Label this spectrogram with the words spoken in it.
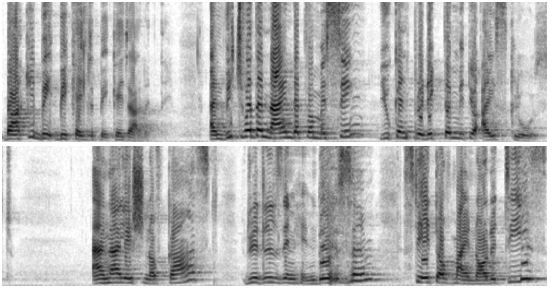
बाकी बिके बिके जा रहे थे and which were the nine that were missing you can predict them with your eyes closed annihilation of caste, riddles in Hinduism, state of minorities,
